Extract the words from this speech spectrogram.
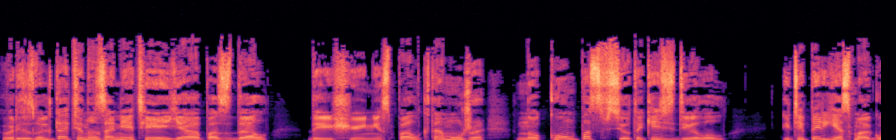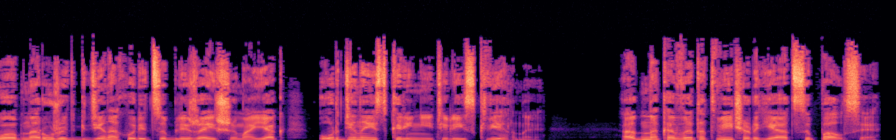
В результате на занятия я опоздал, да еще и не спал к тому же, но компас все-таки сделал, и теперь я смогу обнаружить, где находится ближайший маяк Ордена Искоренителей Скверны. Однако в этот вечер я отсыпался,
